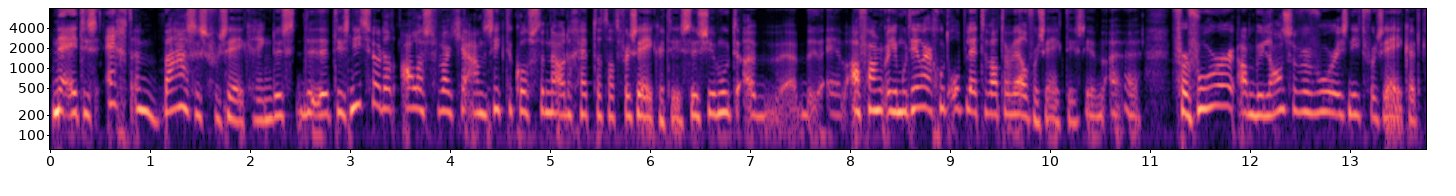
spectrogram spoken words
Nee, het is echt een basisverzekering. Dus het is niet zo dat alles wat je aan ziektekosten nodig hebt, dat dat verzekerd is. Dus je moet, uh, afhang, je moet heel erg goed opletten wat er wel verzekerd is. Uh, vervoer, ambulancevervoer is niet verzekerd.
